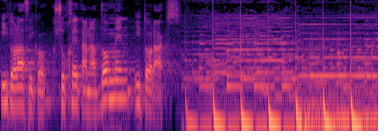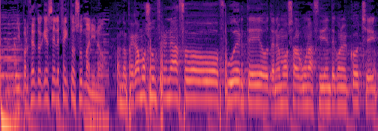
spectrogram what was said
y torácicos, sujetan abdomen y tórax. Y por cierto, ¿qué es el efecto submarino? Cuando pegamos un frenazo fuerte o tenemos algún accidente con el coche,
